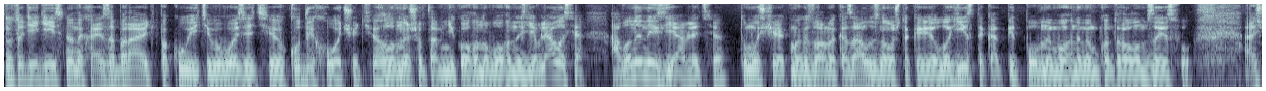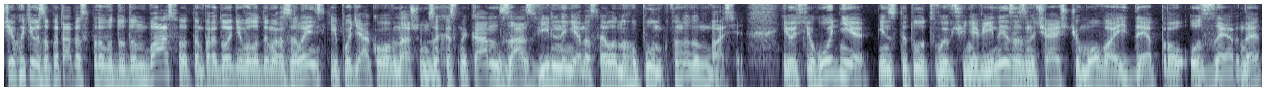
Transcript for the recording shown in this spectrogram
Ну тоді дійсно нехай забирають, пакують і вивозять е, куди хочуть. Головне, щоб там нікого нового не з'являлося. А вони не з'являться, тому що, як ми з вами казали, знову ж таки логістика під повним вогневим контролем ЗСУ. А ще хотів запитати з приводу Донбасу. От напередодні Володимир Зеленський подякував нашим захисникам за звільнення населеного пункту на Донбасі. І от сьогодні інститут вивчення війни зазначає, що мова йде про озерне.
